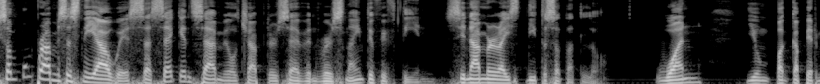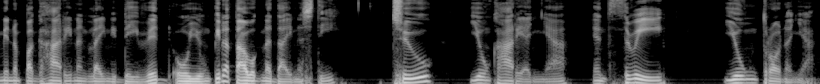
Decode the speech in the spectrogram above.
sampung promises ni Yahweh sa 2 Samuel chapter 7 verse 9 to 15, sinamarize dito sa tatlo. One, yung pagkapirmi ng paghari ng line ni David o yung tinatawag na dynasty. Two, yung kaharian niya. And three, yung trono niya.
